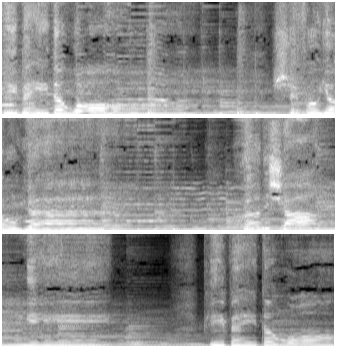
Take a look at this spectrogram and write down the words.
疲惫的我，是否有缘和你相依？疲惫的我，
